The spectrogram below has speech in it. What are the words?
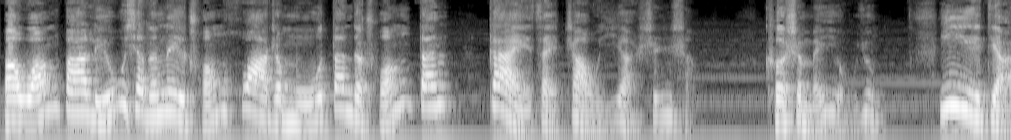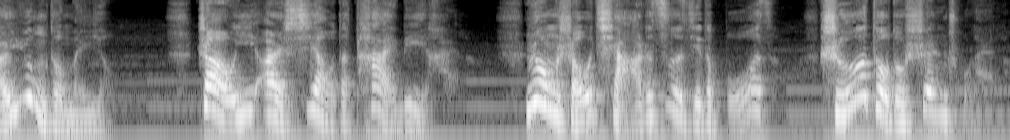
把王八留下的那床画着牡丹的床单盖在赵一二身上，可是没有用，一点用都没有。赵一二笑得太厉害了，用手卡着自己的脖子，舌头都伸出来了，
